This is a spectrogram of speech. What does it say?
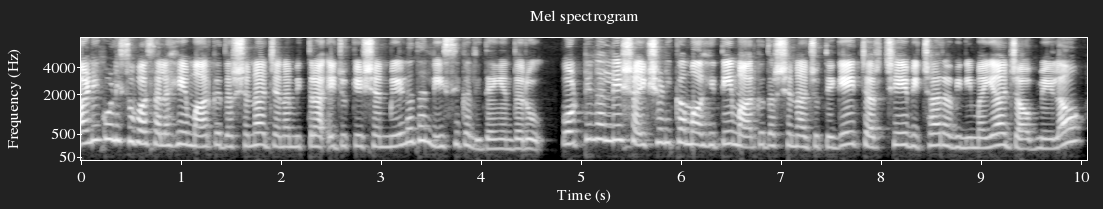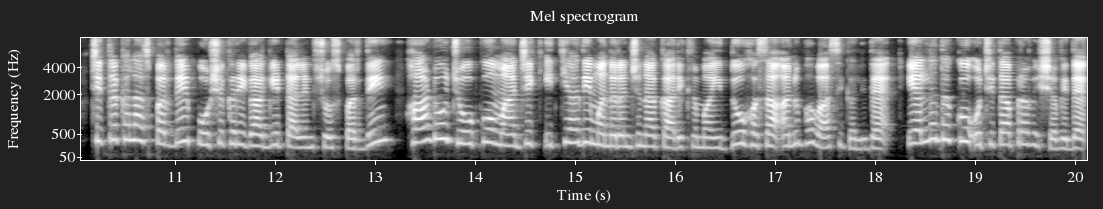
ಅಣಿಗೊಳಿಸುವ ಸಲಹೆ ಮಾರ್ಗದರ್ಶನ ಜನಮಿತ್ರ ಎಜುಕೇಷನ್ ಮೇಳದಲ್ಲಿ ಸಿಗಲಿದೆ ಎಂದರು. ಒಟ್ಟಿನಲ್ಲಿ ಶೈಕ್ಷಣಿಕ ಮಾಹಿತಿ ಮಾರ್ಗದರ್ಶನ ಜೊತೆಗೆ ಚರ್ಚೆ, ವಿಚಾರ ವಿನಿಮಯ, ಜಾಬ್ ಮೇಳ, ಚಿತ್ರಕಲಾ ಸ್ಪರ್ಧೆ, ಪೋಷಕರಿಗಾಗಿ ಟ್ಯಾಲೆಂಟ್ ಶೋ ಸ್ಪರ್ಧೆ, ಹಾಡು, ಜೋಕು, ಮ್ಯಾಜಿಕ್ ಇತ್ಯಾದಿ ಮನರಂಜನಾ ಕಾರ್ಯಕ್ರಮ ಇದ್ದು ಹೊಸ ಅನುಭವ ಸಿಗಲಿದೆ. ಎಲ್ಲದಕ್ಕೂ ಉಚಿತ ಪ್ರವೇಶವಿದೆ.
